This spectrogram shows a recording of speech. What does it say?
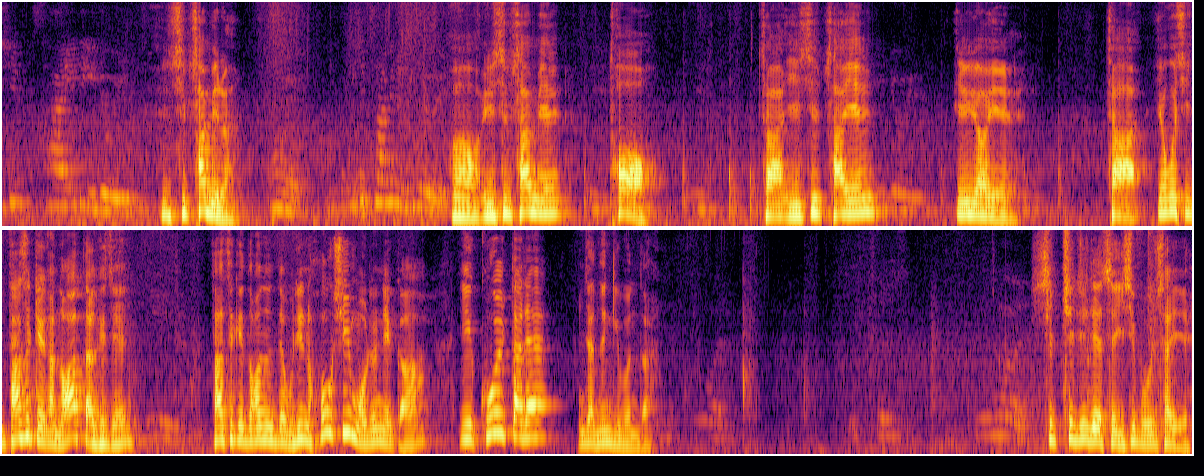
24일이 일요일. 23일은 23일은 토요일. 어, 23일 토. 자, 24일 일요일. 자, 이것이 다섯 개가 나왔다, 그지? 다섯 개 나왔는데 우리는 혹시 모르니까 이 9월 달에 이제 넘기본다. 9월 17일에서 25일 사이에.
